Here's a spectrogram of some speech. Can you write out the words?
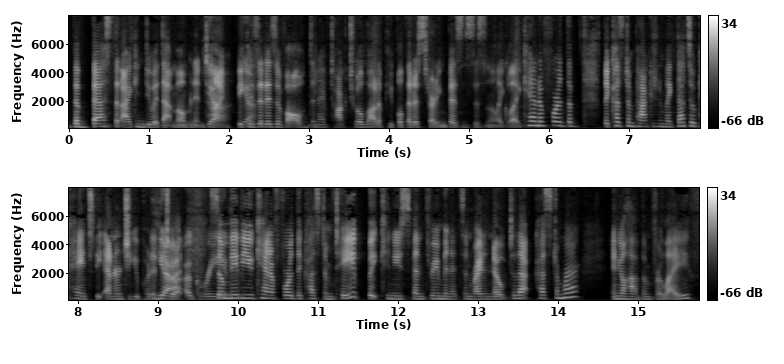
the best that I can do at that moment in Yeah, time because yeah. it has evolved. And I've talked to a lot of people that are starting businesses and they're like, well, I can't afford the, the custom packaging. I'm like, that's okay. It's the energy you put into Yeah, it. agreed. So maybe you can't afford the custom tape, but can you spend three minutes and write a note to that customer and you'll have them for life?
